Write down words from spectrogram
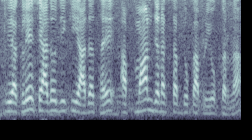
श्री अखिलेश यादव जी की आदत है अपमानजनक शब्दों का प्रयोग करना।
